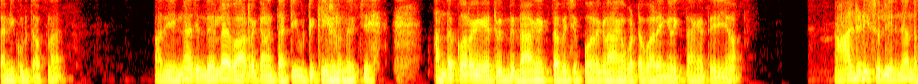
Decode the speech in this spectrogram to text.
தண்ணி கொடுத்தாப்புல. அது என்னாச்சுன்னு தெரியல. வாட்டருக்கான தட்டி விட்டு கீழே விழுந்துருச்சு. அந்த குரங்கு கேட்டிருந்து நாங்கள் தப்பிச்சு போகிறதுக்கு நாங்கள் பட்ட பாடு எங்களுக்கு தாங்க தெரியும். நான் ஆல்ரெடி சொல்லியிருந்தேன் அந்த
